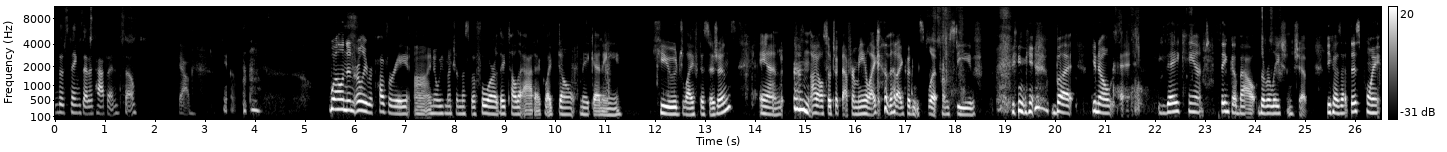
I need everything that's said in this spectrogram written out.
those things that have happened so. Yeah. Yeah. Well in an early recovery uh, i know we've mentioned this before they tell the addict like don't make any huge life decisions. And I also took that for me, like that I couldn't split from Steve. but, you know, they can't think about the relationship because at this point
